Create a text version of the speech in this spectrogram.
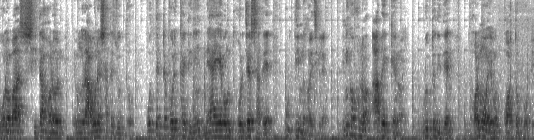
বনবাস, সীতাহরণ এবং রাবণের সাথে যুদ্ধ, প্রত্যেকটা পরীক্ষায় তিনি ন্যায় এবং ধৈর্যের সাথে উত্তীর্ণ হয়েছিলেন। তিনি কখনো আবেগকে নয়, গুরুত্ব দিতেন ধর্ম এবং কর্তব্যকে।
